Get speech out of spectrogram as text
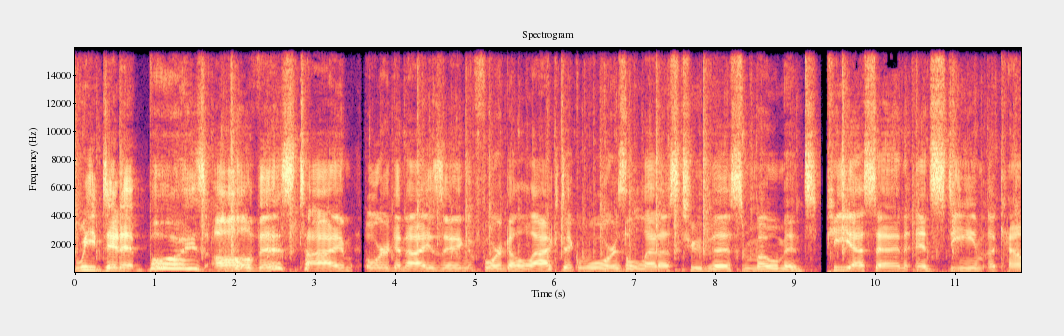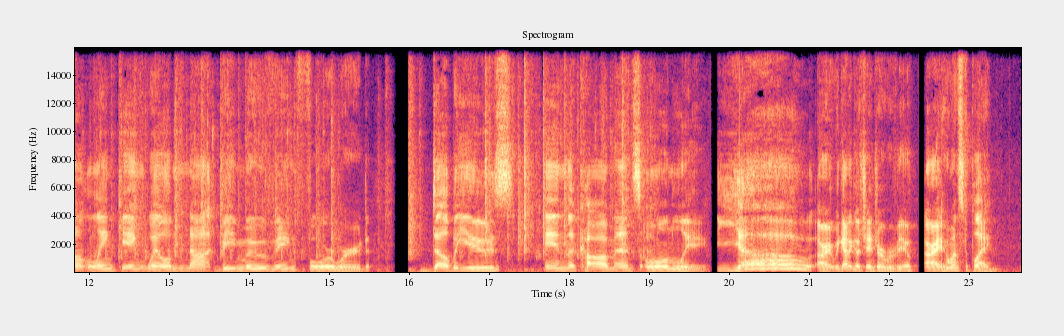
We did it, boys! All this time organizing for Galactic Wars led us to this moment. PSN and Steam account linking will not be moving forward. W's in the comments only. Yo! Alright, we gotta go change our review. Alright, who wants to play?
